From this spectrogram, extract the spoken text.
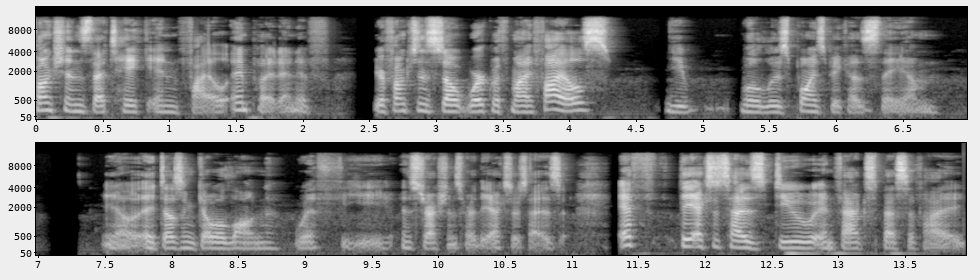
functions that take in file input. And if your functions don't work with my files, you will lose points because they, um, you know, it doesn't go along with the instructions for the exercise. If the exercise do, in fact, specify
